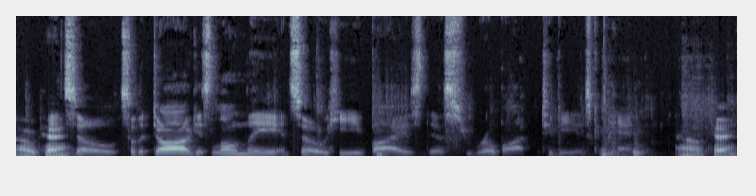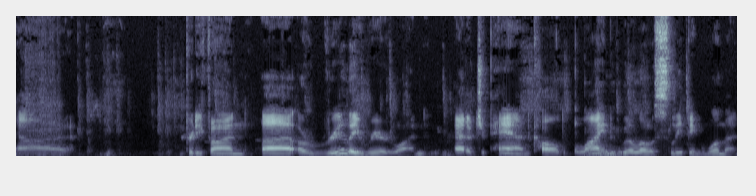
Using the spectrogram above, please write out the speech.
Okay. And so so the dog is lonely, and so he buys this robot to be his companion. Okay. Uh, pretty fun. Uh, a really weird one out of Japan called Blind Willow Sleeping Woman,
